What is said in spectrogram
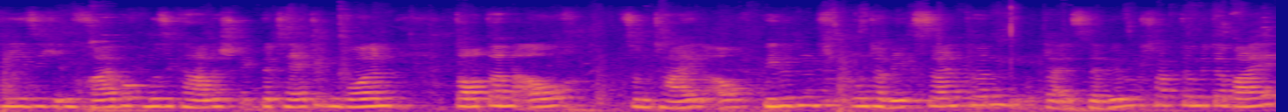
die sich in Freiburg musikalisch betätigen wollen, dort dann auch zum Teil auch bildend unterwegs sein können. Da ist der Bildungsfaktor mit dabei.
